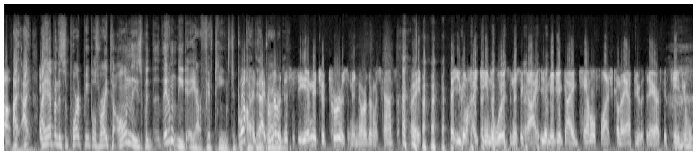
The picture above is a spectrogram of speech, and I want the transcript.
I, I, I happen to support people's right to own these, but they don't need AR-15s to protect Well, in fact, property. remember, this is the image of tourism in northern Wisconsin, right? that you go hiking in the woods and there's a guy, you know, maybe a guy in camouflage coming after you with an AR-15. You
